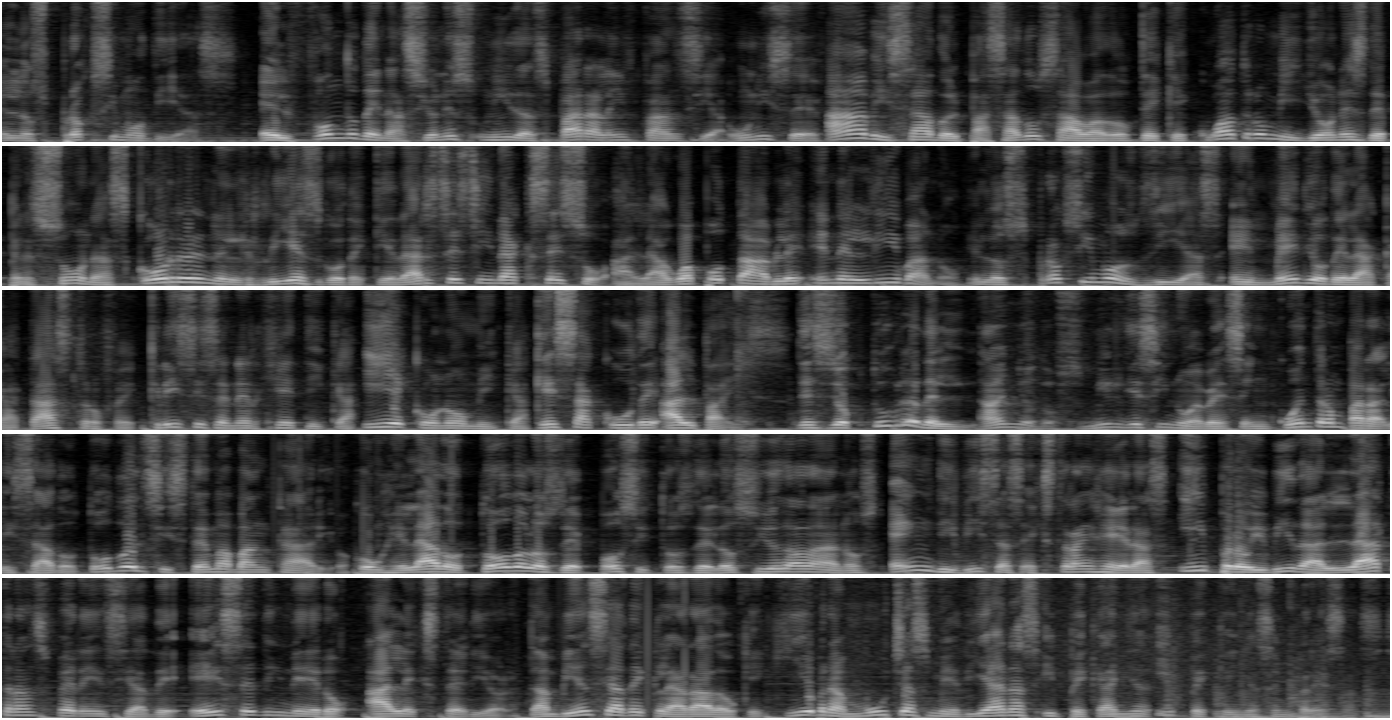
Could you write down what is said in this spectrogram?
en los próximos días. El Fondo de Naciones Unidas para la Infancia, UNICEF, ha avisado el pasado sábado de que 4 millones de personas corren el riesgo de quedarse sin acceso al agua potable en el Líbano en los próximos días en medio de la catástrofe, crisis energética y económica que sacude al país. Desde octubre del año 2019 se encuentran paralizado todo el sistema bancario, congelado todos los depósitos de los ciudadanos en divisas extranjeras y prohibida la transferencia de ese dinero al exterior. También se ha declarado que quiebra muchas medianas y pequeñas, y pequeñas empresas.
